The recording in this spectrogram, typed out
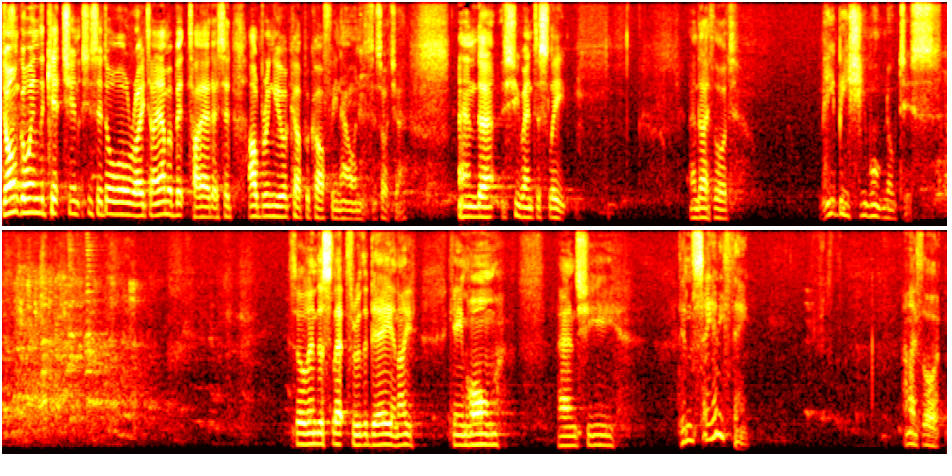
Don't go in the kitchen. She said, Oh, all right. I am a bit tired. I said, I'll bring you a cup of coffee now and such. A, And uh, she went to sleep. And I thought, maybe she won't notice. so Linda slept through the day, and I came home, and she didn't say anything. And I thought,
